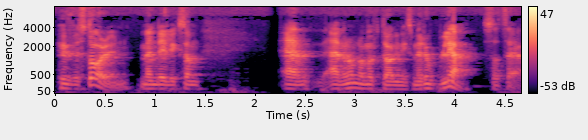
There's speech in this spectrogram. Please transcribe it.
huvudstoryn. Men det är liksom, även om de uppdragen liksom är roliga så att säga.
